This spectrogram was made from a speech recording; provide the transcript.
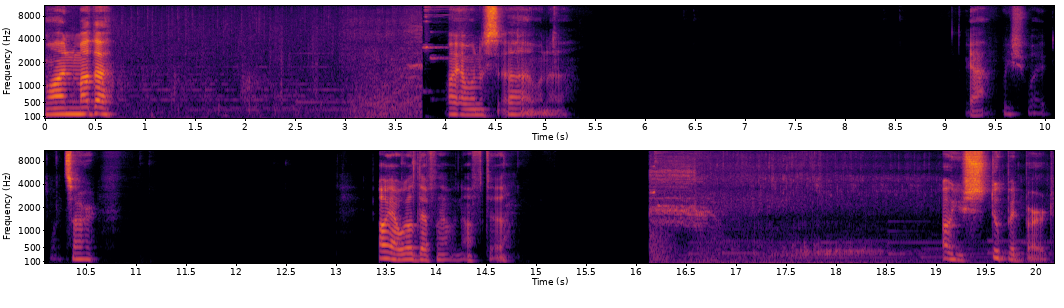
Come on, mother. Wait, I want to. Uh, I want to. Yeah, we should wait. What's our? Oh yeah, we'll definitely have enough to. Oh, you stupid bird.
